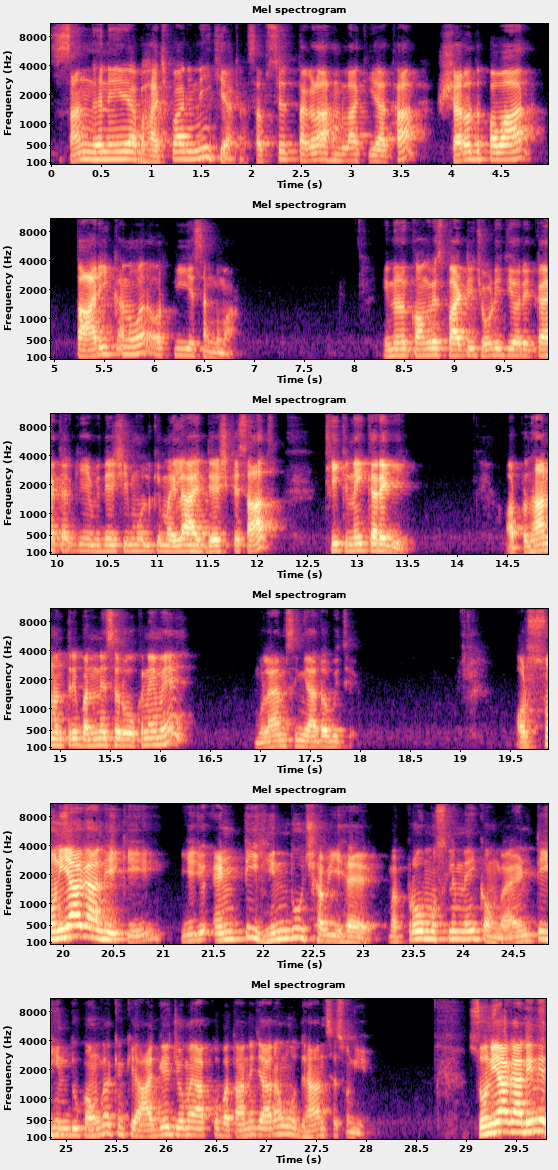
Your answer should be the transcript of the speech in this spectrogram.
संघ ने या भाजपा ने नहीं किया था। सबसे तगड़ा हमला किया था शरद पवार, तारिक अनवर और पी ए संगमा। इन्होंने कांग्रेस पार्टी छोड़ी थी और ये कहकर कि ये विदेशी मूल की महिला है देश के साथ। ठीक नहीं करेगी। और प्रधानमंत्री बनने से रोकने में मुलायम सिंह यादव भी थे। और सोनिया गांधी की ये जो एंटी हिंदू छवि है, मैं प्रो मुस्लिम नहीं कहूँगा एंटी हिंदू कहूँगा, क्योंकि आगे जो मैं आपको बताने जा रहा हूँ वो ध्यान से सुनिए। सोनिया गांधी ने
